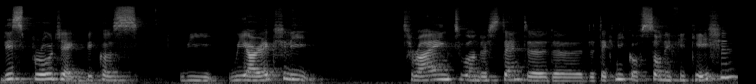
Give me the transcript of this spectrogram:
this project, because we we are actually trying to understand the, the, the technique of sonification,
